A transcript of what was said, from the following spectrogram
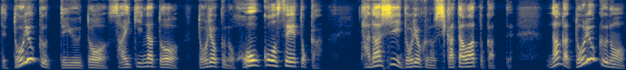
で努力っていうと最近だと努力の方向性とか正しい努力の仕方はとかってなんか努力の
